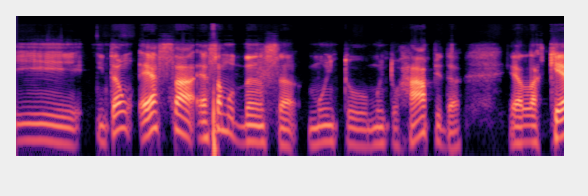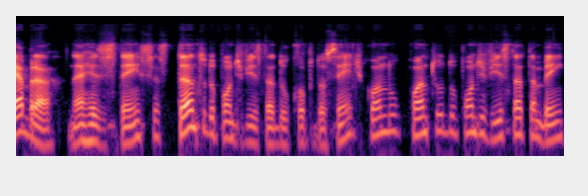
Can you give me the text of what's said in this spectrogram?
E então essa essa mudança muito muito rápida, ela quebra né, resistências tanto do ponto de vista do corpo docente quanto, quanto do ponto de vista também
